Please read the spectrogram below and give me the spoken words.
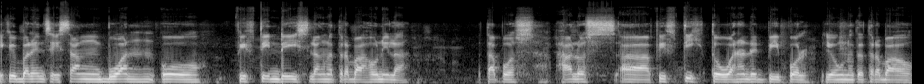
equivalent sa isang buwan o 15 days lang na trabaho nila? Tapos halos ah, 50 to 100 people yung nagtatrabaho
